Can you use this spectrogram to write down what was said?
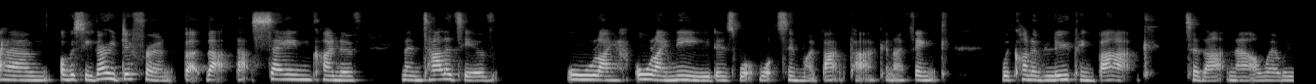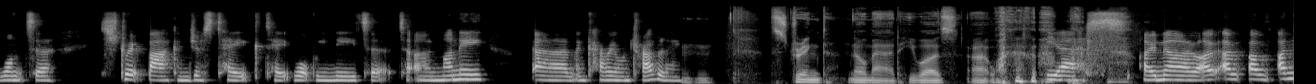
um, obviously very different, but that that same kind of mentality of all I all I need is what what's in my backpack. And I think we're kind of looping back to that now, where we want to strip back and just take take what we need to to earn money um, and carry on traveling. Mm-hmm. Stringed nomad, he was. Uh, yes, I know. I, I, I'm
